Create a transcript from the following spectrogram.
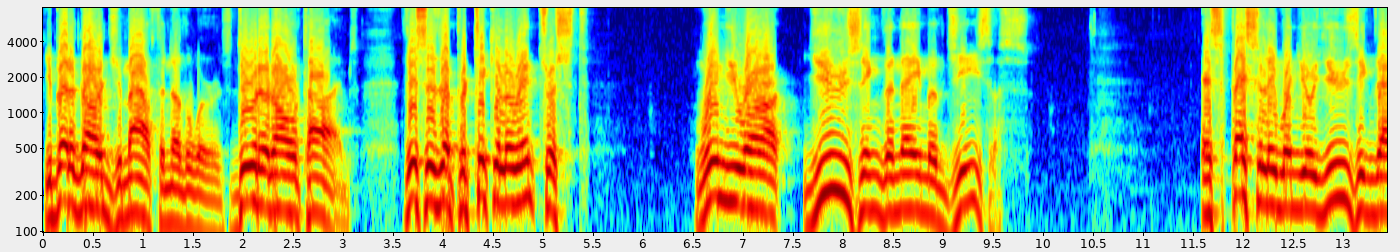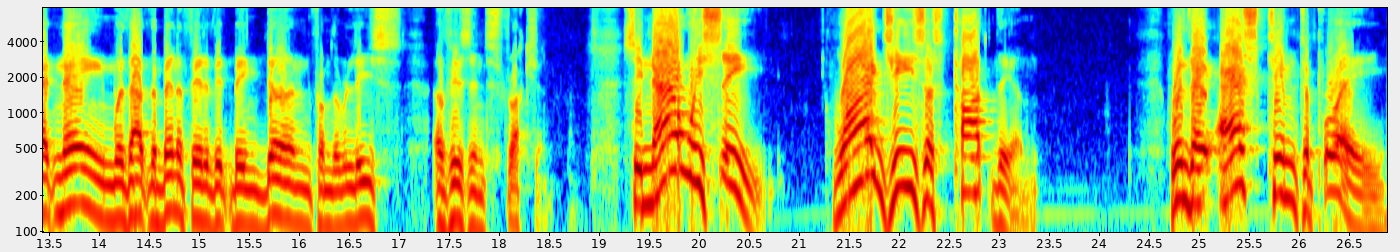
You better guard your mouth, in other words. Do it at all times. This is a particular interest when you are using the name of Jesus, especially when you're using that name without the benefit of it being done from the release of his instruction. See, now we see why Jesus taught them when they asked him to pray,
